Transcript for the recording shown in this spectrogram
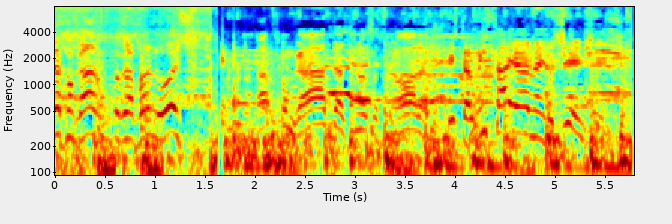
Primeiras congadas que estou gravando hoje. As congadas de Nossa Senhora. Estamos ensaiando ainda, gente.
